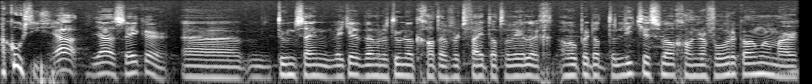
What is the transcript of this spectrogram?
akoestisch. Ja, ja zeker. Eh, toen zijn, weet je, we hebben het toen ook gehad over het feit dat we willen hopen dat de liedjes wel gewoon naar voren komen. Maar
